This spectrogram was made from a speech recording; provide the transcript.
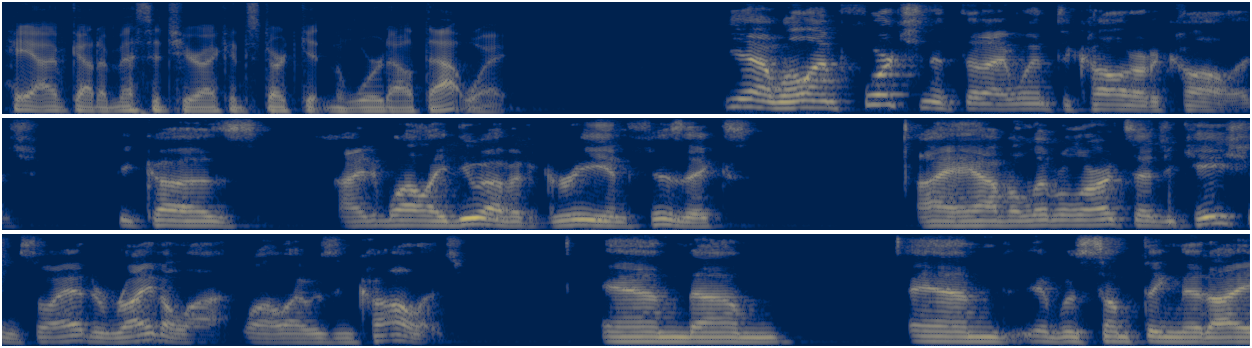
hey, I've got a message here. I can start getting the word out that way. Yeah, well, I'm fortunate that I went to Colorado College because I, while I do have a degree in physics, I have a liberal arts education, so I had to write a lot while I was in college, and um, and it was something that I,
